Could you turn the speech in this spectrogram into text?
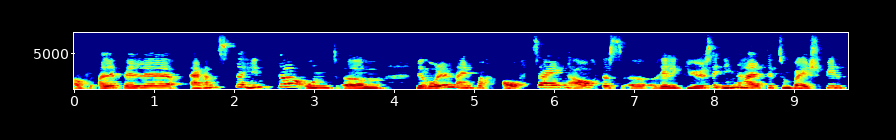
auf alle Fälle Ernst dahinter und ähm, wir wollen einfach aufzeigen auch, dass äh, religiöse Inhalte zum Beispiel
